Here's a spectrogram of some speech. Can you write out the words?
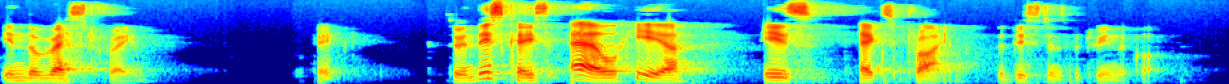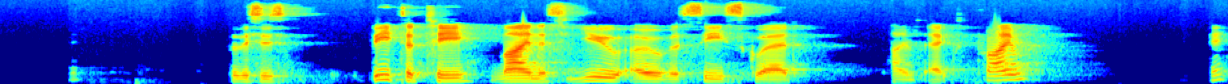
in the rest frame. So in this case, L here is x prime, the distance between the clocks. So this is beta t minus u over c squared times x prime. Okay.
